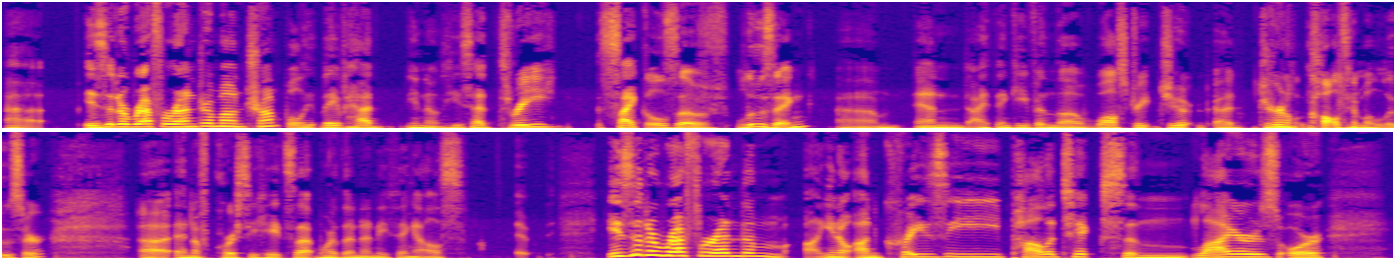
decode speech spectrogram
Uh, is it a referendum on Trump? Well, they've had you know he's had three cycles of losing, um, and I think even the Wall Street Ju- uh, Journal called him a loser. Uh, and of course, he hates that more than anything else. Is it a referendum, uh, you know, on crazy politics and liars, or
